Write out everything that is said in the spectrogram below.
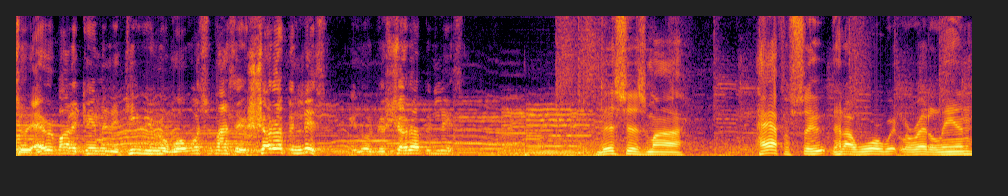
So everybody came in the TV room. Well, what's the matter? I said, shut up and listen. You know, just shut up and listen. This is my half a suit that I wore with Loretta Lynn,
